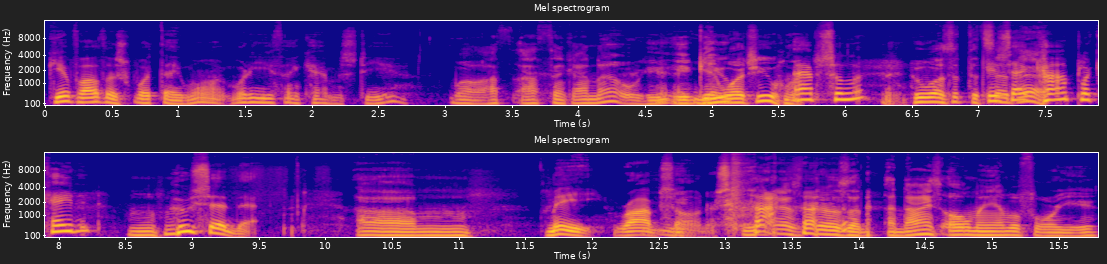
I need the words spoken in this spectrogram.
give others what they want, what do you think happens to you? Well, I, th- I think I know. You, you get You- what you want. Absolutely. Who was it that Is said that? Is that, complicated? Who said that? um, Me, Rob Saunders. yeah, there was a, a nice old man before you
